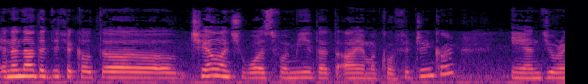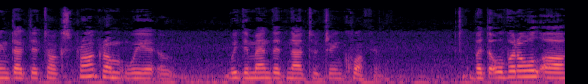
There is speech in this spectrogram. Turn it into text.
And another difficult uh, challenge was for me that I am a coffee drinker, and during that detox program, we uh, we demanded not to drink coffee. But overall, uh,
